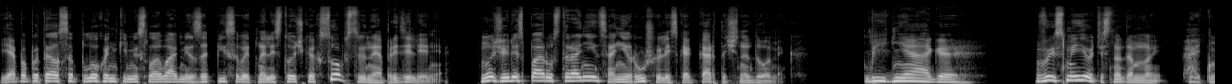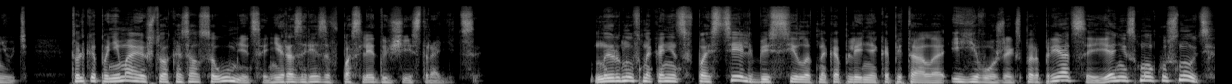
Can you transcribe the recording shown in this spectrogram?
Я попытался плохонькими словами записывать на листочках собственные определения, но через пару страниц они рушились, как карточный домик. «Бедняга! Вы смеетесь надо мной?» «Отнюдь. Только понимаю, что оказался умницей, не разрезав последующие страницы». Нырнув, наконец, в постель, без сил от накопления капитала и его же экспроприации, я не смог уснуть.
